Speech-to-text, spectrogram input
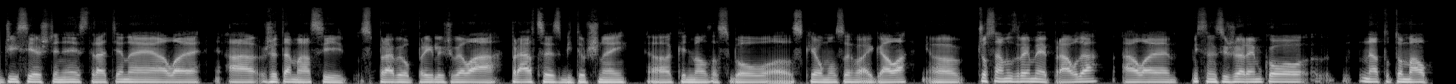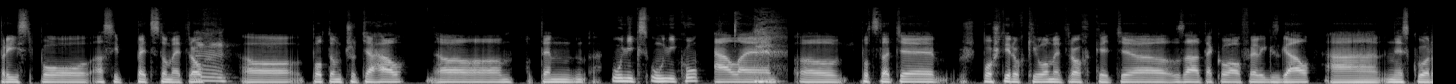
GC ešte nie je stratené, ale a že tam asi spravil príliš veľa práce zbytočnej, keď mal za sebou Skeo Moseho aj Gala, čo samozrejme je pravda, ale myslím si, že Remko na toto mal prísť po asi 500 metroch mm. po tom, čo ťahal Uh, ten únik z úniku, ale uh, v podstate po 4 kilometroch, keď uh, zaatakoval Felix Gal a neskôr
